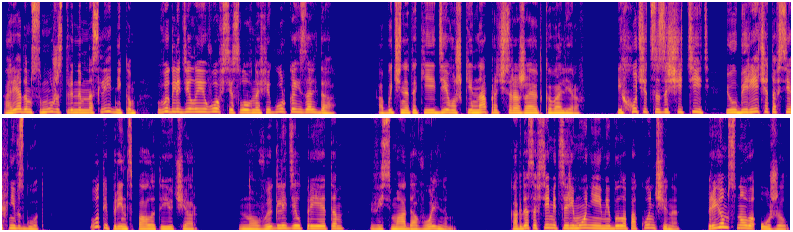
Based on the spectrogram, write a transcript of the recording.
а рядом с мужественным наследником выглядела и вовсе словно фигурка изо льда. Обычно такие девушки напрочь сражают кавалеров. Их хочется защитить и уберечь ото всех невзгод. Вот и принц пал от ее чар. Но выглядел при этом весьма довольным. Когда со всеми церемониями было покончено, прием снова ожил.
